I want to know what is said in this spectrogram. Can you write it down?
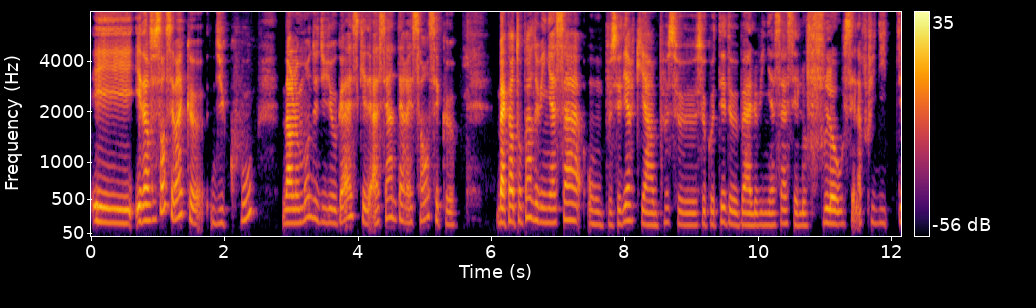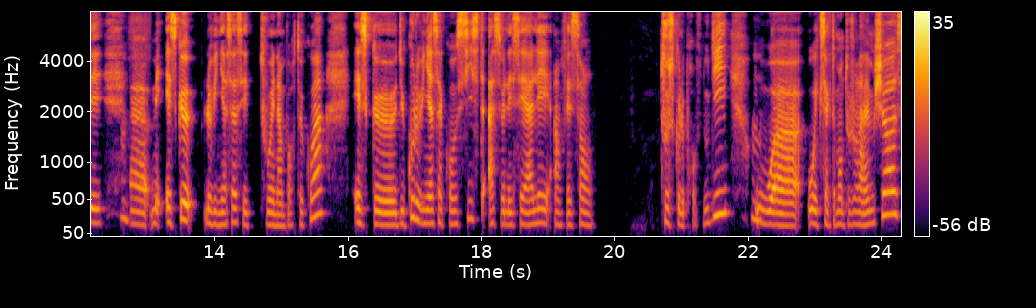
Et, et dans ce sens, c'est vrai que du coup, dans le monde du yoga, ce qui est assez intéressant, c'est que bah, quand on parle de vinyasa, on peut se dire qu'il y a un peu ce, ce côté de bah, le vinyasa, c'est le flow, c'est la fluidité. Mmh. Euh, mais est-ce que le vinyasa, c'est tout et n'importe quoi? Est-ce que du coup, le vinyasa consiste à se laisser aller en faisant tout ce que le prof nous dit mmh. ou, euh, ou exactement toujours la même chose.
